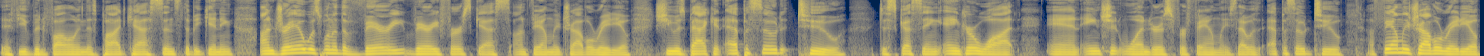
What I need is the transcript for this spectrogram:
if you've been following this podcast since the beginning. Andrea was one of the very, very first guests on Family Travel Radio. She was back in episode two discussing Angkor Wat and ancient wonders for families. That was episode two of Family Travel Radio.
